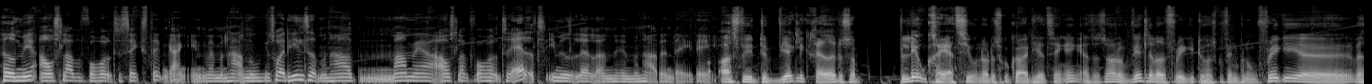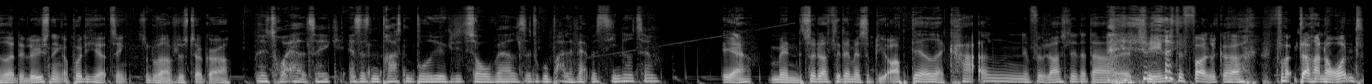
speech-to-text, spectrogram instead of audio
havde mere afslappet forhold til sex dengang, end hvad man har nu. Jeg tror, at det hele tiden, man har et meget mere afslappet forhold til alt i middelalderen, end man har den dag i dag. Også fordi det virkelig krævede, at du så blev kreativ, når du skulle gøre de her ting. Ikke? Altså, så har du virkelig været freaky. Du har skulle finde på nogle freaky øh, hvad hedder det, løsninger på de her ting, som du har haft lyst til at gøre. Det tror jeg altså ikke. Altså sådan, præsten boede jo ikke i dit soveværelse, du kunne bare lade være med at sige noget til ham. Ja, men så er det også det der med at så blive opdaget af Karlen. Jeg føler også lidt, at der er tjenestefolk og folk, der render rundt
